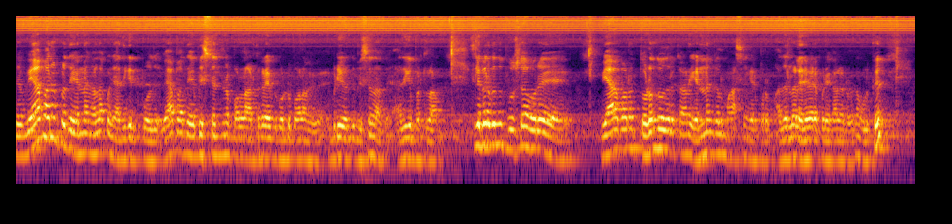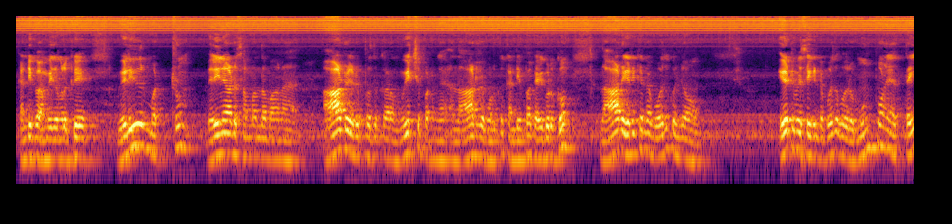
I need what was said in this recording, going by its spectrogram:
இந்த வியாபாரம் குறித்த எண்ணங்கள்லாம் கொஞ்சம் அதிகரிக்க போகுது. வியாபாரத்தை எப்படி ஸ்ட்ரென்த்ன போடலாம் அடுத்த கடை எப்படி கொண்டு போகலாம் எப்படி வந்து பிஸ்னஸ் அதிகப்படுத்தலாம். சில பேருக்கு வந்து புதுசாக ஒரு வியாபாரம் தொடங்குவதற்கான எண்ணங்களும் ஆசையும் ஏற்படும். அதெல்லாம் நிறைவேறக்கூடிய காலகட்டம் தான் உங்களுக்கு கண்டிப்பாக அமைது. உங்களுக்கு வெளியூர் மற்றும் வெளிநாடு சம்பந்தமான ஆர்டர் எடுப்பதற்கான முயற்சி பண்ணுங்கள் அந்த ஆர்டர் உங்களுக்கு கண்டிப்பாக கை கொடுக்கும். அந்த ஆர்டர் எடுக்கின்ற போது கொஞ்சம் ஏற்றுமதி செய்கின்ற போது ஒரு முன்பணத்தை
